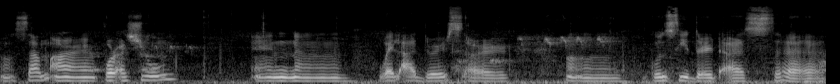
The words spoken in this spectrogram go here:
Uh, some are for assume and uh, while others are uh, considered as uh,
